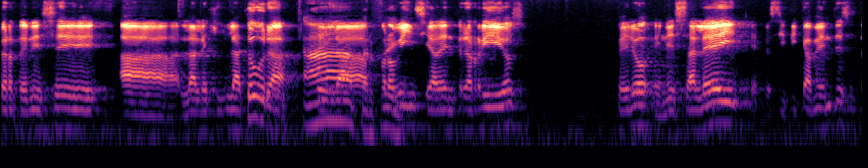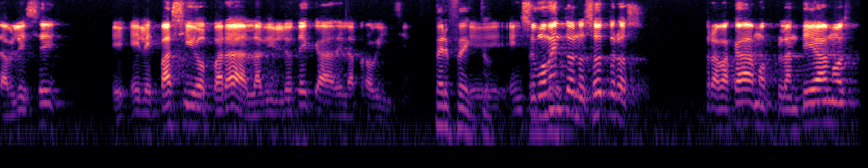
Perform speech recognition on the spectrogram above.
pertenece a la legislatura de ah, la provincia de Entre Ríos, pero en esa ley específicamente se establece eh, el espacio para la biblioteca de la provincia. Perfecto. Eh, en su momento nosotros trabajábamos, planteamos,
